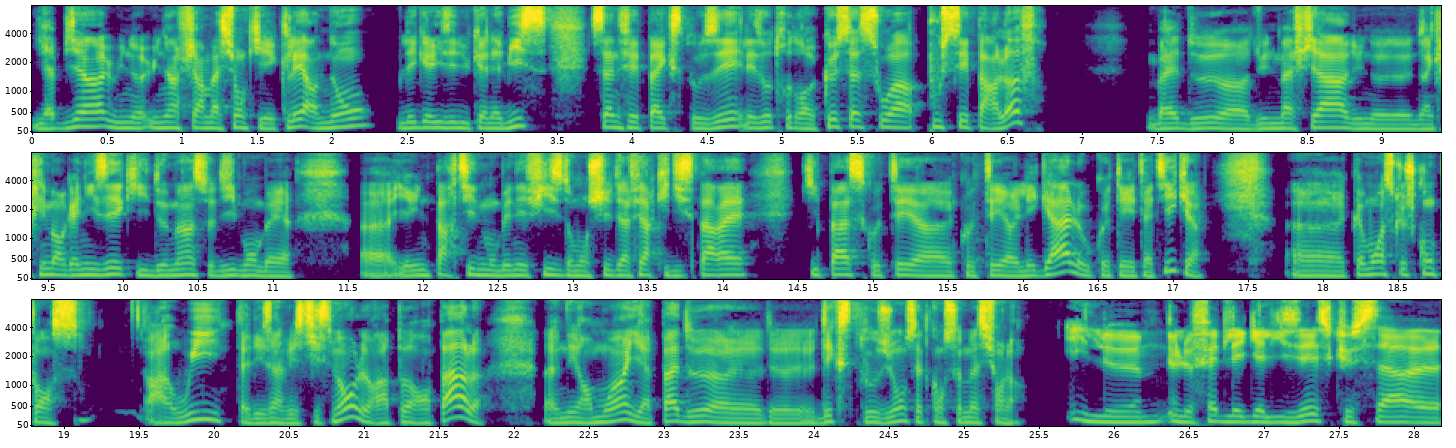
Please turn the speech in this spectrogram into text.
il y a bien une, une affirmation qui est claire. Non, légaliser du cannabis, ça ne fait pas exploser les autres drogues. Que ça soit poussé par l'offre, bah euh, d'une mafia, d'un crime organisé qui demain se dit bon ben euh, il y a une partie de mon bénéfice, de mon chiffre d'affaires qui disparaît, qui passe côté euh, côté légal ou côté étatique. comment est-ce que je compense? Ah oui, tu as des investissements, le rapport en parle. Euh, néanmoins, il n'y a pas euh, de, d'explosion de, cette consommation-là. Et le, le, fait de légaliser, est-ce que ça euh,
